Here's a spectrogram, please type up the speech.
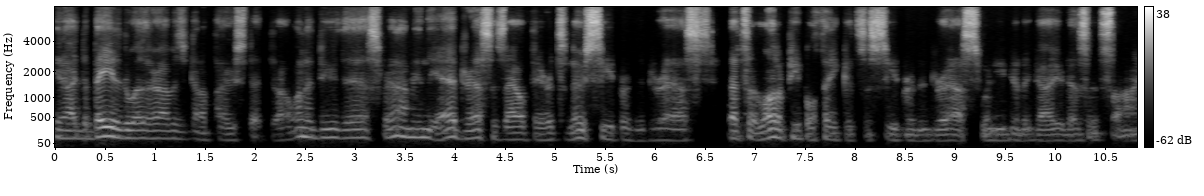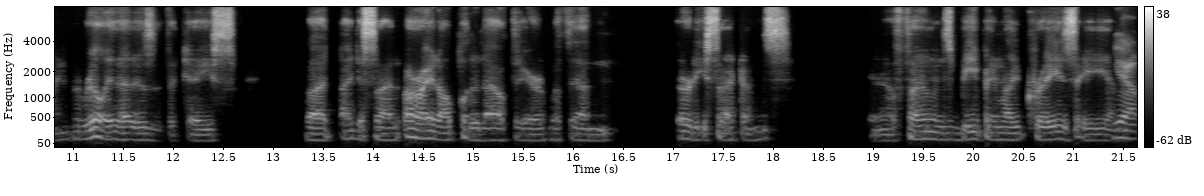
you know, I debated whether I was going to post it. Do I want to do this? Well, I mean, the address is out there. It's no secret address. That's a lot of people think it's a secret address when you get a guy who doesn't sign, but really that isn't the case. But I decided, all right, I'll put it out there within 30 seconds. You know, phones beeping like crazy. And, Yeah.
